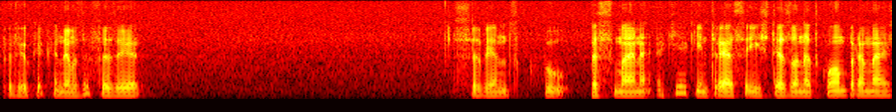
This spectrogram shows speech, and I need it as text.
para ver o que é que andamos a fazer. Sabendo que a semana, aqui é que interessa, isto é zona de compra, mas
